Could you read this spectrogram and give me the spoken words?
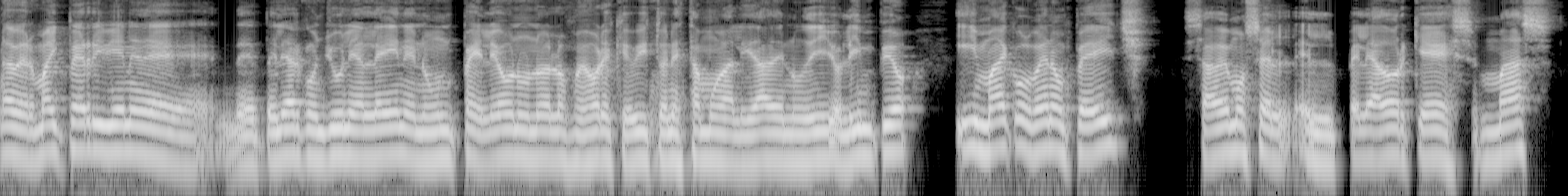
A ver, Mike Perry viene de, pelear con Julian Lane en un peleón, uno de los mejores que he visto en esta modalidad de nudillo limpio. Y Michael Venom Page, sabemos el, peleador que es, más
